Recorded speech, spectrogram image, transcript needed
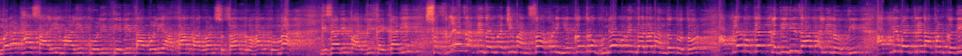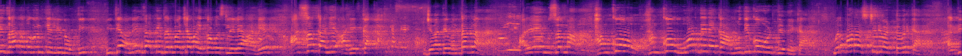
मराठा साळी माळी कोळी तेली तांबोळी आतार बागवान सुतार लोहार कुंभार घिसाडी पारधी कैकारी सगळ्या जाती धर्माची माणसं आपण एकत्र गुन्ह्या गोविंदांना बांधत होतो. आपल्या डोक्यात कधीही जात आली नव्हती. आपली मैत्रीण आपण कधीही जात बघून केली नव्हती. इथे अनेक जाती धर्माच्या बायका बसलेल्या आहेत. असं काही आहे का? जेव्हा ते म्हणतात ना अरे मुसलमान हमको हमको वोट देणे का मोदी को वोट देणे का मला फार आश्चर्य वाटतं बरं का. अगदी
